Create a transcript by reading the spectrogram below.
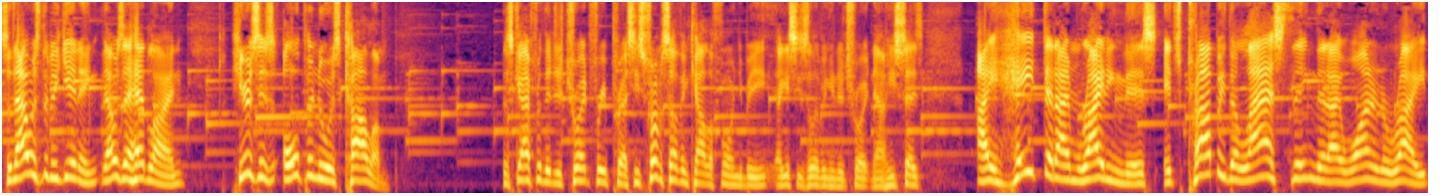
So that was the beginning. That was a headline. Here's his open to his column. This guy for the Detroit Free Press. He's from Southern California, but he, I guess he's living in Detroit now. He says, I hate that I'm writing this. It's probably the last thing that I wanted to write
